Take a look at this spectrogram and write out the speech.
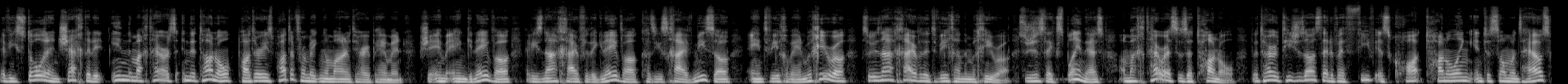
if he stole it and shechted it in the Machteres, in the tunnel, Pater, he's Pater for making a monetary payment. She'im ein gneva, if he's not chayiv for the gneva, because he's chayiv misa, ain't tvicha vein mechira, so he's not chayiv for the tvicha and the mechira. So just to explain this, a Machteres is a tunnel. The Torah teaches us that if a thief is caught tunneling into someone's house,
